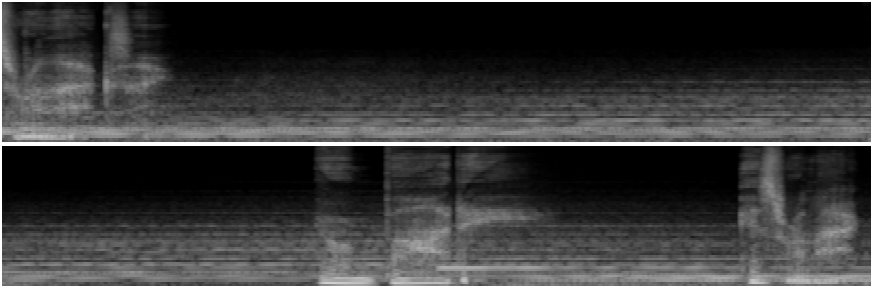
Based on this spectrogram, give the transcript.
Is relaxing, your body is relaxing.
